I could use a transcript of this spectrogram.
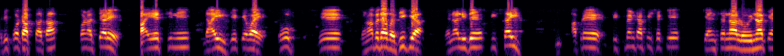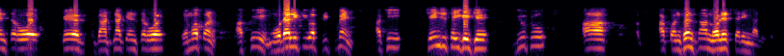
રિપોર્ટ આપતા હતા. પણ અત્યારે આઈએસસીની ડાઈ જે કહેવાય પ્રોબ એ ઘણા બધા વધી ગયા, એના લીધે પ્રિસાઇઝ આપણે ટ્રીટમેન્ટ આપી શકીએ. કેન્સરના લોહીના કેન્સર હોય કે ગાંઠના કેન્સર હોય એમાં પણ આખી મોડાલિટી ઓફ ટ્રીટમેન્ટ આખી ચેન્જ થઈ ગઈ છે ડ્યુ ટુ આ આ કોન્ફરન્સના નોલેજ શેરિંગના લીધે.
